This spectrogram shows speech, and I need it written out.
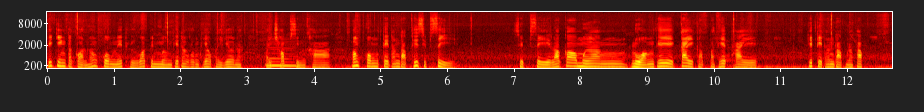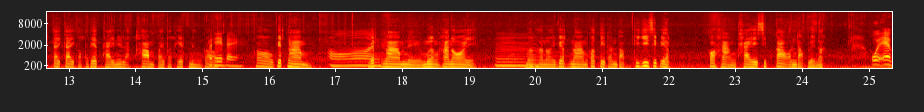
ที่จริงแต่ก่อนฮ่องกงนี่ถือว่าเป็นเมืองที่นักท่องเที่ยวไปเยอะนะไปช็อปสินค้าฮ่องกงติดอันดับที่ 14 14 แล้วก็เมืองหลวงที่ใกล้กับประเทศไทยที่ติดอันดับนะครับ ใกล้ๆกับประเทศไทยนี่แหละข้ามไปประเทศหนึ่งก็ประเทศใดก็เวียดนาม อ๋อเวียดนามเนี่ยเมืองฮานอย อืมเมืองฮานอยเวียดนามก็ติดอันดับที่ 21 ก็ห่างไทย 19 อันดับเลยนะ โอ้ยแอบ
